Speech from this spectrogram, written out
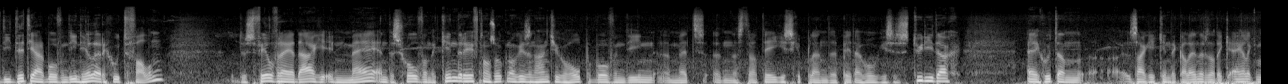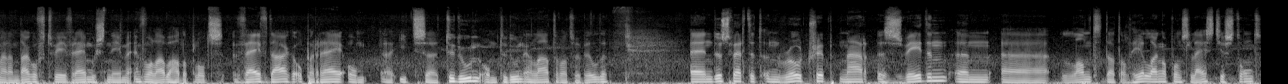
die dit jaar bovendien heel erg goed vallen. Dus veel vrije dagen in mei en de school van de kinderen heeft ons ook nog eens een handje geholpen bovendien uh, met een strategisch geplande pedagogische studiedag. En goed, dan zag ik in de kalender dat ik eigenlijk maar een dag of twee vrij moest nemen. En voilà, we hadden plots vijf dagen op een rij om iets te doen, om te doen en laten wat we wilden. En dus werd het een roadtrip naar Zweden, een uh, land dat al heel lang op ons lijstje stond.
